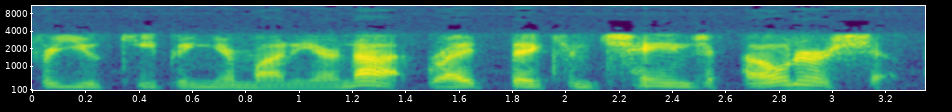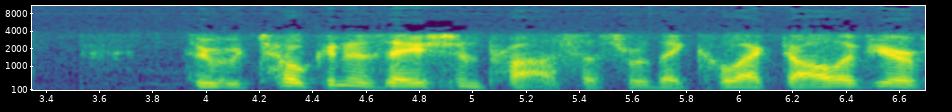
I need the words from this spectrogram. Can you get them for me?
for you keeping your money or not, right? They can change ownership through a tokenization process where they collect all of your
